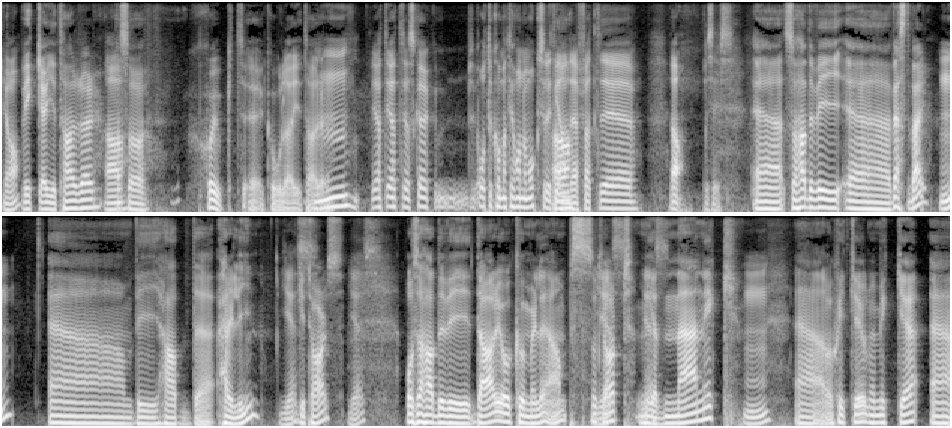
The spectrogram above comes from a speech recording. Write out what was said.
Ja. Vilka gitarrer. Ja. Alltså, sjukt eh, coola gitarrer. Mm. Jag, jag, jag ska återkomma till honom också lite Ja. grann där, för att... Eh, ja, precis. Eh, så hade vi eh, Westerberg. Mm. Eh, vi hade Herlin Yes. Guitars. Yes. Och så hade vi Dario Kummerle Amps såklart. Yes, Med yes. Manic. Mm. Eh, skitkul med mycket. Eh,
